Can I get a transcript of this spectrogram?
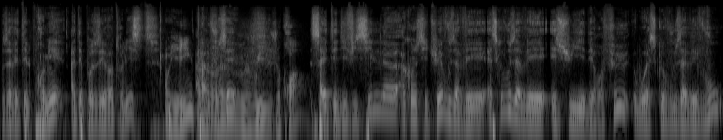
Vous avez été le premier à déposer votre liste. Oui, À je- oui, je crois. Ça a été difficile à constituer. Vous avez, est-ce que vous avez essuyé des refus ou est-ce que vous avez vous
